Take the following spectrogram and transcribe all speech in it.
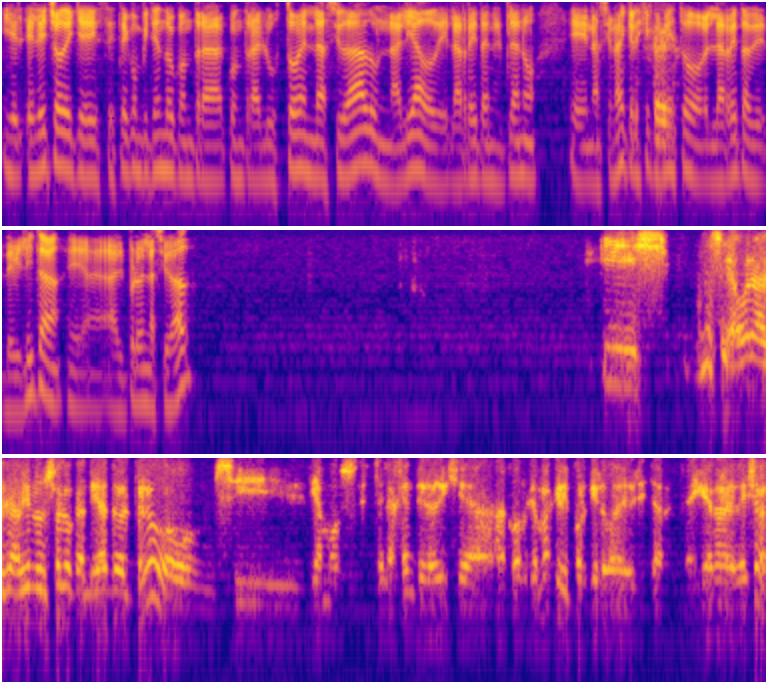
Y el, el, hecho de que se esté compitiendo contra, contra Lustó en la ciudad, un aliado de la reta en el plano eh, nacional, ¿crees que con Sí. esto la reta de- debilita eh, al PRO en la ciudad? Y no sé, ahora habiendo un solo candidato del PRO, si digamos este, la gente lo dije a, a Jorge Macri, ¿por qué lo va a debilitar? Hay que ganar la elección.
